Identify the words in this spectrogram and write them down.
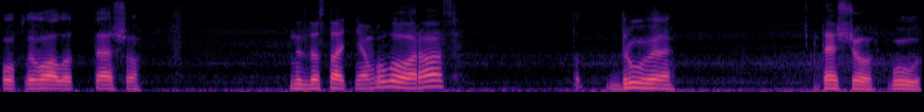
повпливало те, що недостатня волога раз. Друге, те, що був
